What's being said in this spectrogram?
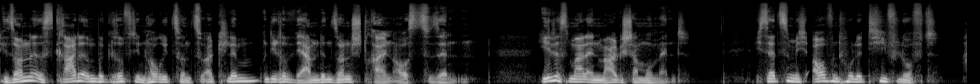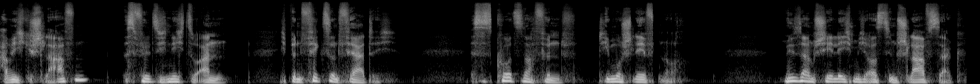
Die Sonne ist gerade im Begriff, den Horizont zu erklimmen und ihre wärmenden Sonnenstrahlen auszusenden. Jedes Mal ein magischer Moment. Ich setze mich auf und hole tief Luft. Habe ich geschlafen? Es fühlt sich nicht so an. Ich bin fix und fertig. Es ist kurz nach fünf. Timo schläft noch. Mühsam schäle ich mich aus dem Schlafsack,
